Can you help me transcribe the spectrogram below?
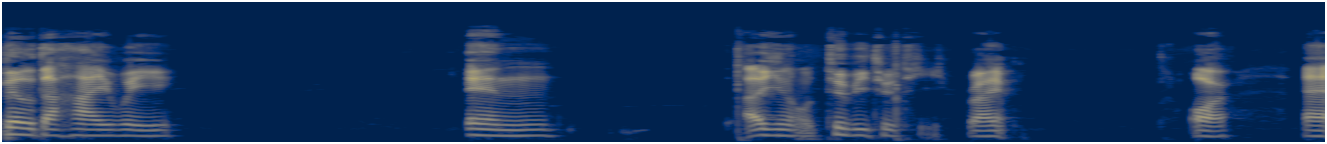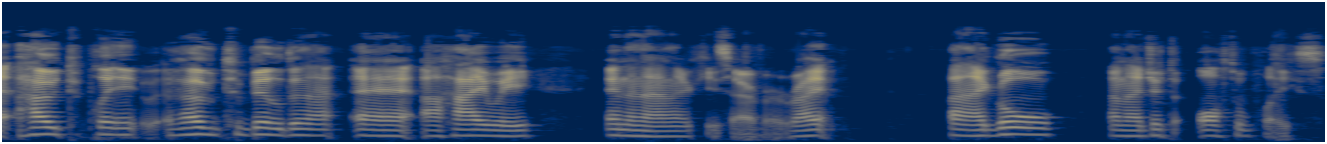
build a highway in, uh, you know, 2B2T, right? Or uh, how to play, how to build a, a highway in an anarchy server, right? And I go and I just auto place,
